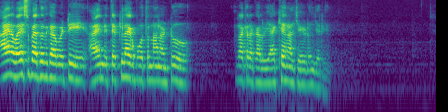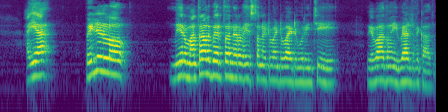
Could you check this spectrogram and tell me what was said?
ఆయన వయసు పెద్దది కాబట్టి ఆయన్ని తిట్టలేకపోతున్నానంటూ రకరకాల వ్యాఖ్యానాలు చేయడం జరిగింది. అయ్యా పెళ్ళిళ్ళలో మీరు మంత్రాల పేరుతో నిర్వహిస్తున్నటువంటి వాటి గురించి వివాదం ఇవాళది కాదు.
